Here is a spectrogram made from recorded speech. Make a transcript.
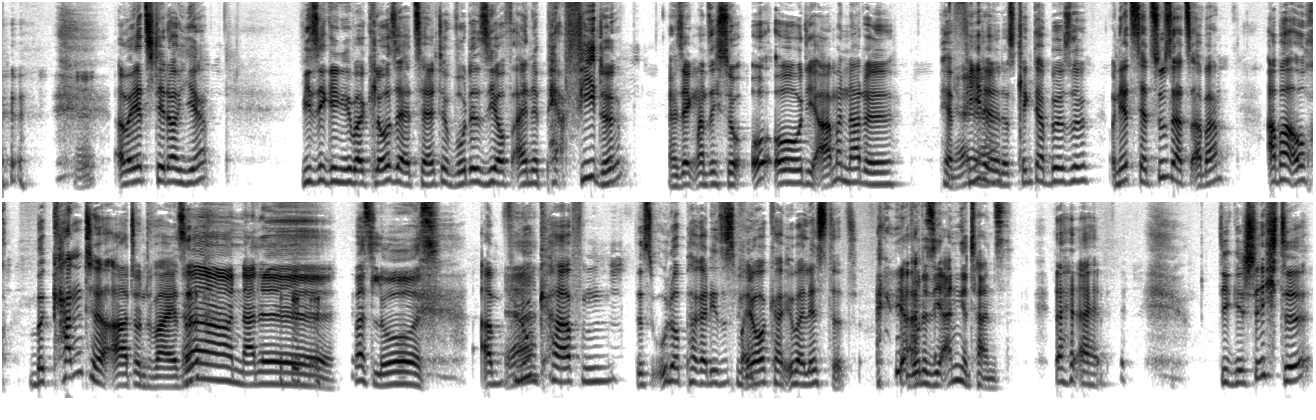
Aber jetzt steht auch hier, wie sie gegenüber Closer erzählte, wurde sie auf eine perfide, da denkt man sich so, oh oh, die arme Nadel, perfide, Ja, ja. das klingt ja böse. Und jetzt der Zusatz aber, aber auch bekannte Art und Weise oh, Nadel, was los? am ja. Flughafen des Urlaubparadieses Mallorca überlistet. ja, Wurde sie angetanzt? nein, nein. Die Geschichte,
